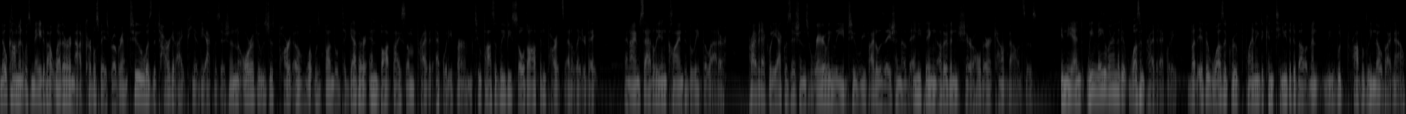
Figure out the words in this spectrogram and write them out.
No comment was made about whether or not Kerbal Space Program 2 was the target IP of the acquisition, or if it was just part of what was bundled together and bought by some private equity firm to possibly be sold off in parts at a later date. And I am sadly inclined to believe the latter. Private equity acquisitions rarely lead to revitalization of anything other than shareholder account balances. In the end, we may learn that it wasn't private equity, but if it was a group planning to continue the development, we would probably know by now.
